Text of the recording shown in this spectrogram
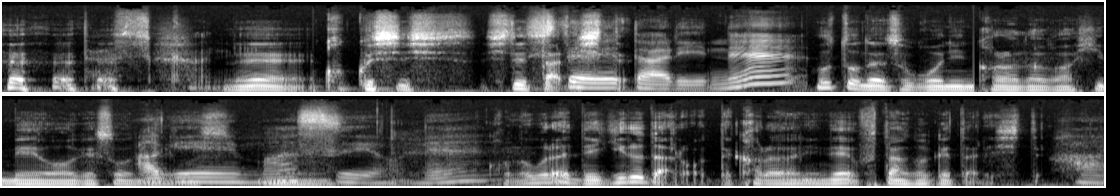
確かに。ね酷使してたりして。してたりね。そうするとねそこに体が悲鳴を上げそうになあります。げますよね、うん。このぐらいできるだろうって体にね負担かけたりして。は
